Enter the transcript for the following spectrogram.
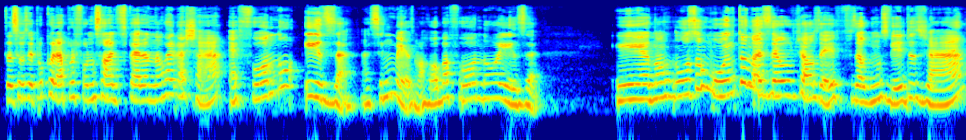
Então, se você procurar por Fono Sala de Espera, não vai me achar. É Fono Isa, assim mesmo, arroba Fono Isa. E eu não uso muito, mas eu já usei, fiz alguns vídeos já.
